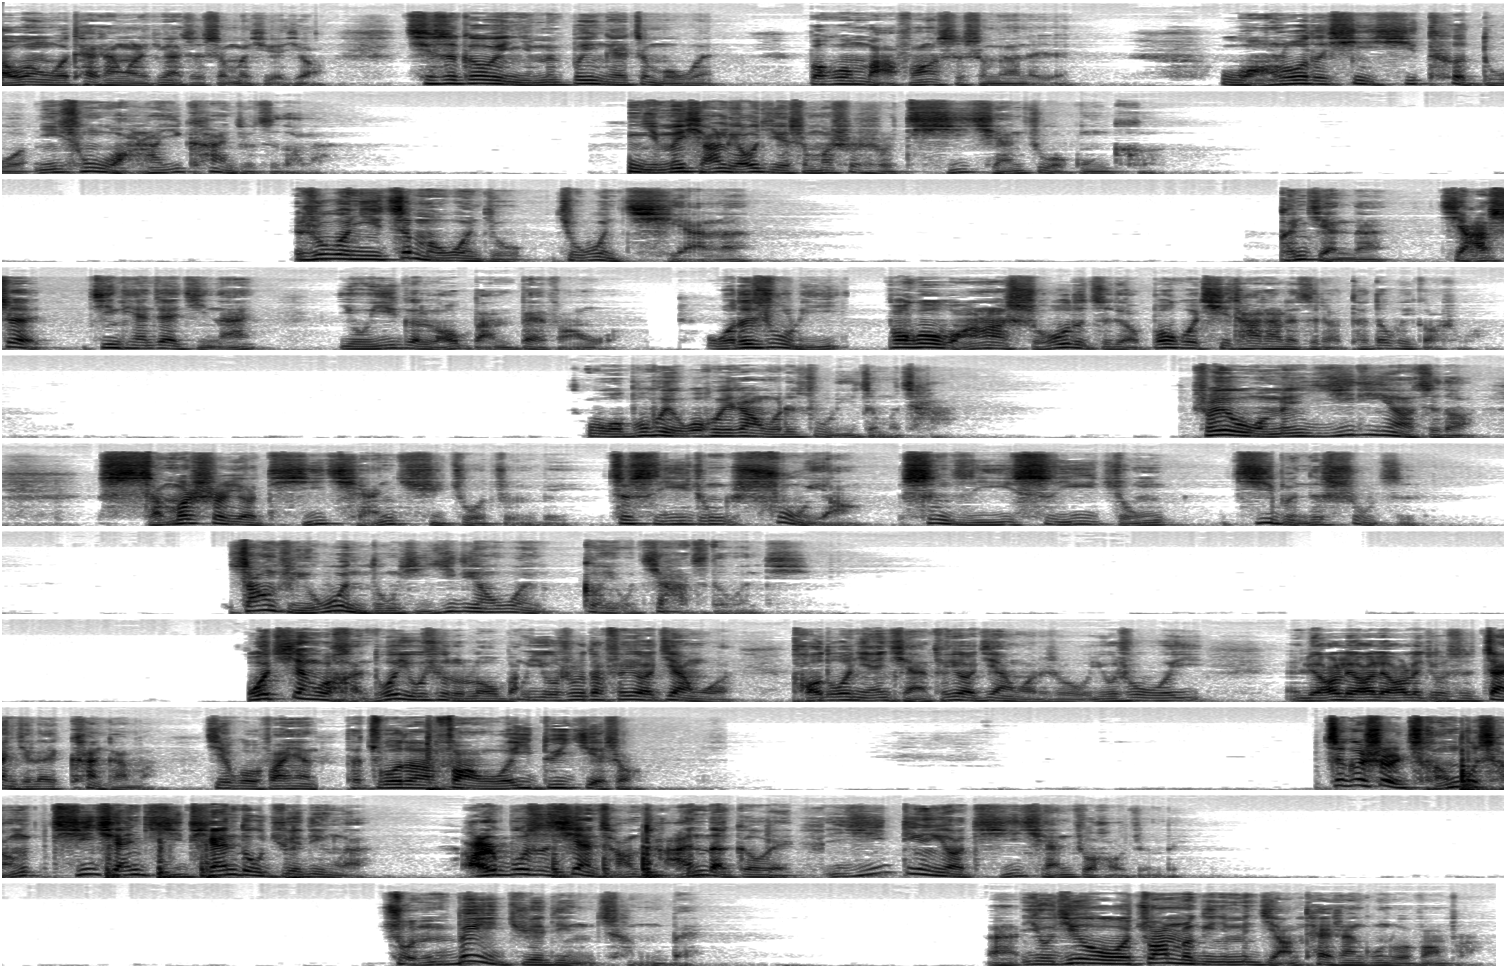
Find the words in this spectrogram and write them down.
老问我泰山管理学院是什么学校，其实各位你们不应该这么问。包括马芳是什么样的人，网络的信息特多，你从网上一看就知道了。你们想了解什么事的时候，提前做功课。如果你这么问，就就问浅了。很简单，假设今天在济南有一个老板拜访我，我的助理包括网上所有的资料，包括其他他的资料，他都会告诉我。我不会，我会让我的助理怎么查。所以我们一定要知道，什么事要提前去做准备，这是一种素养，甚至于是一种基本的素质。张嘴问东西，一定要问更有价值的问题。我见过很多优秀的老板，有时候他非要见我，好多年前非要见我的时候，有时候我一聊聊聊了，就是站起来看看嘛。结果发现他桌子上放我一堆介绍，这个事儿成不成，提前几天都决定了，而不是现场谈的。各位一定要提前做好准备，准备决定成败。啊，有机会我专门给你们讲泰山工作方法。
